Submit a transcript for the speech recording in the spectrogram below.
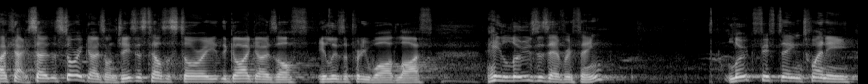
okay, so the story goes on. Jesus tells a story. The guy goes off. He lives a pretty wild life. He loses everything. Luke 15 20,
